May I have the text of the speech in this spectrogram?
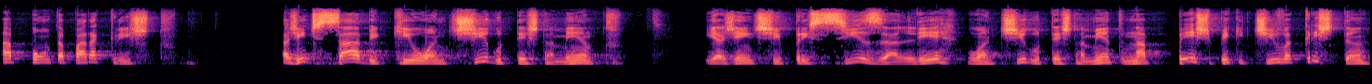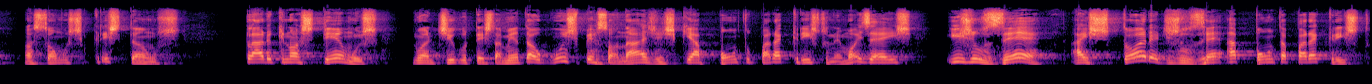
aponta para Cristo. A gente sabe que o Antigo Testamento, e a gente precisa ler o Antigo Testamento na perspectiva cristã. Nós somos cristãos. Claro que nós temos no Antigo Testamento alguns personagens que apontam para Cristo, né? Moisés e José, a história de José aponta para Cristo.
